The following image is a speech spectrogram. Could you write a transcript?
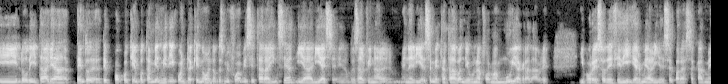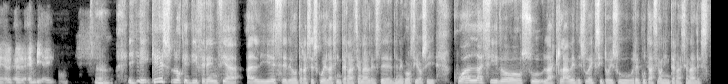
y lo de Italia, dentro de, poco tiempo también me di cuenta que no, entonces me fui a visitar a INSEAD y al IES. Entonces al final en el IES me trataban de una forma muy agradable y por eso decidí irme al IES para sacarme el, MBA. ¿Y, qué es lo que diferencia al IES de otras escuelas internacionales de, negocios y cuál ha sido su, la clave de su éxito y su reputación internacionales?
